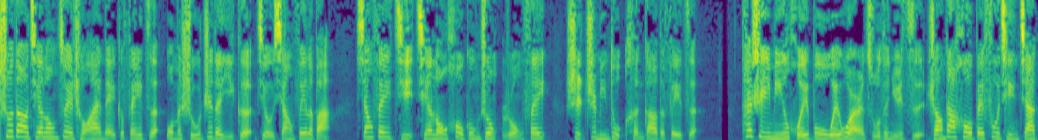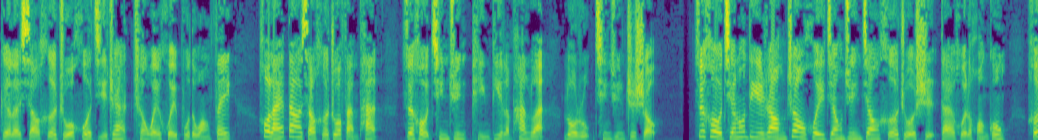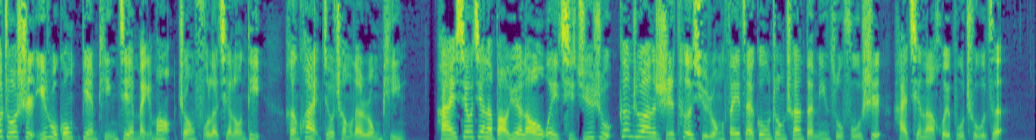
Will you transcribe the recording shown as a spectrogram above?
说到乾隆最宠爱哪个妃子，我们熟知的一个就香妃了吧？香妃即乾隆后宫中容妃，是知名度很高的妃子。她是一名回部维吾尔族的女子，长大后被父亲嫁给了小和卓霍吉战，成为回部的王妃。后来大小和卓反叛，最后清军平定了叛乱，落入清军之手。最后乾隆帝让赵惠将军将和卓氏带回了皇宫。和卓氏一入宫便凭借美貌征服了乾隆帝，很快就成了荣嫔。还修建了宝月楼为其居住。更重要的是，特许容妃在宫中穿本民族服饰，还请了回部厨子。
